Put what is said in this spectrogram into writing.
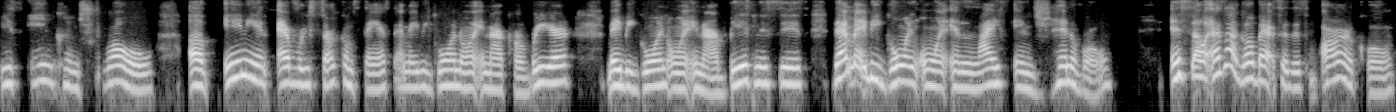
is in control of any and every circumstance that may be going on in our career, maybe going on in our businesses, that may be going on in life in general. And so, as I go back to this article,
